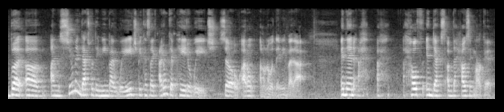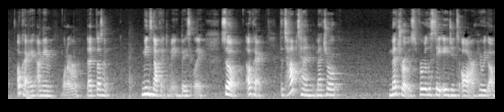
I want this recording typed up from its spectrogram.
but um, i'm assuming that's what they mean by wage because like i don't get paid a wage so i don't i don't know what they mean by that and then a, a, health index of the housing market okay i mean whatever that doesn't means nothing to me, basically. So, okay, the top 10 metro metros for real estate agents are here we go.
